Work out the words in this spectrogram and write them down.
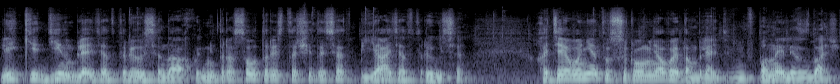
LinkedIn, блядь, открылся нахуй. Microsoft 365 открылся. Хотя его нету, сука, у меня в этом, блядь, в панели задач.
